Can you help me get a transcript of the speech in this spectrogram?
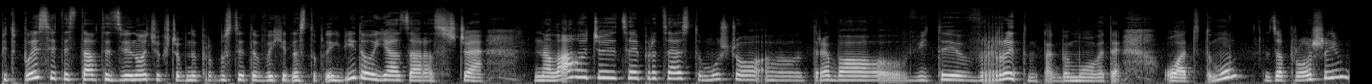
Підписуйтесь, ставте дзвіночок, щоб не пропустити вихід наступних відео. Я зараз ще налагоджую цей процес, тому що е, треба війти в ритм, так би мовити. От тому запрошую.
